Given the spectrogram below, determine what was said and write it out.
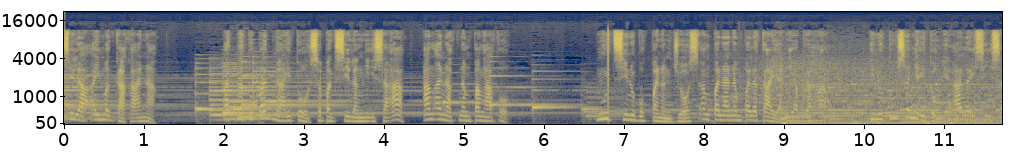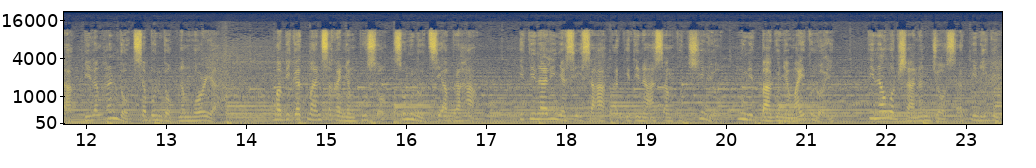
sila ay magkakaanak. At natupad nga ito sa pagsilang ni Isaac, ang anak ng pangako. Ngunit sinubok pa ng Diyos ang pananampalataya ni Abraham. Inutusan niya itong ialay si Isaac bilang handog sa bundok ng Moria. Mabigat man sa kanyang puso, sumunod si Abraham. Itinali niya si Isaac at itinaas ang kutsilyo, ngunit bago niya maituloy, tinawag siya ng Diyos at pinigil.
